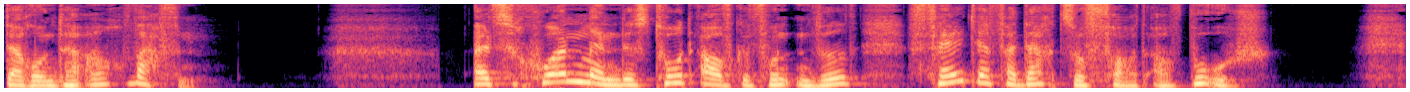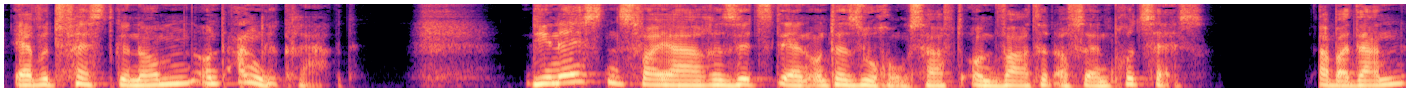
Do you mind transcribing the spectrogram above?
darunter auch Waffen. Als Juan Mendes tot aufgefunden wird, fällt der Verdacht sofort auf Bush. Er wird festgenommen und angeklagt. Die nächsten zwei Jahre sitzt er in Untersuchungshaft und wartet auf seinen Prozess. Aber dann,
